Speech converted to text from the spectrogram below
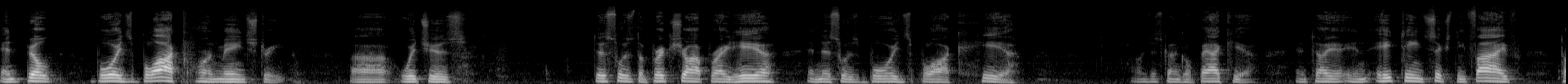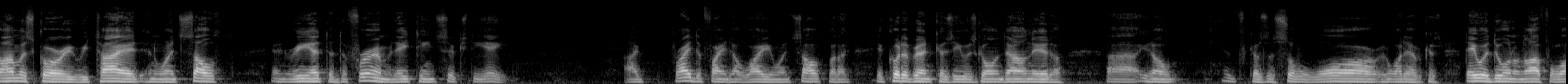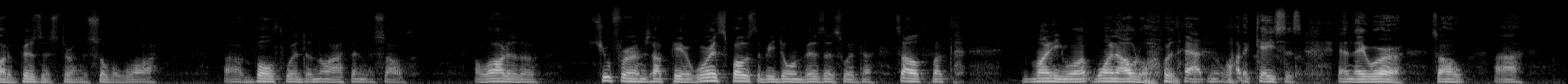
and built Boyd's Block on Main Street, uh, which is, this was the brick shop right here, and this was Boyd's Block here. I'm just going to go back here and tell you in 1865, Thomas Corey retired and went south and re entered the firm in 1868. I tried to find out why he went south, but I, it could have been because he was going down there to, uh, you know, because of the Civil War and whatever, because they were doing an awful lot of business during the Civil War, uh, both with the North and the South. A lot of the shoe firms up here weren't supposed to be doing business with the South, but money won, out over that in a lot of cases, and they were. So uh,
